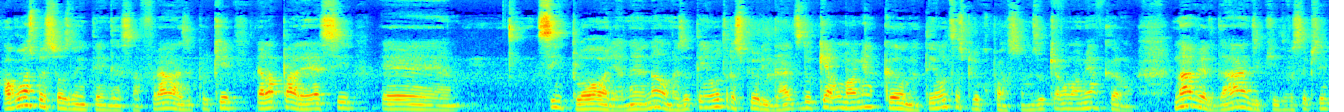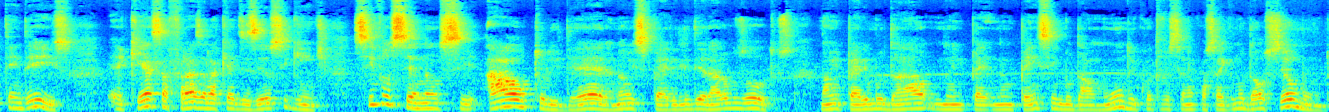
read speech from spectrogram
Algumas pessoas não entendem essa frase porque ela parece é, simplória, né? Não, mas eu tenho outras prioridades do que arrumar minha cama, eu tenho outras preocupações do que arrumar minha cama. Na verdade, que você precisa entender isso é que essa frase ela quer dizer o seguinte: se você não se autolidera, não espere liderar os outros. Não impere mudar, não, impere, não pense em mudar o mundo enquanto você não consegue mudar o seu mundo,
